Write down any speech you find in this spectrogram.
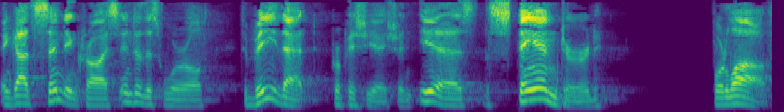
and God sending Christ into this world to be that propitiation is the standard for love.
